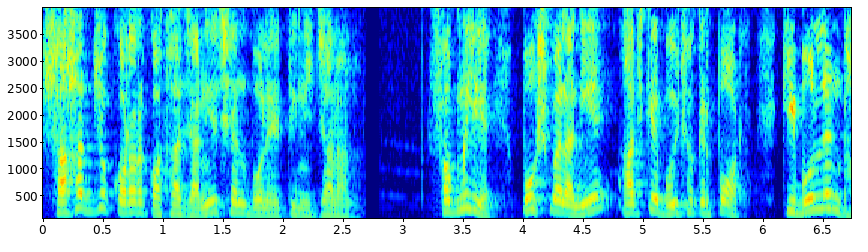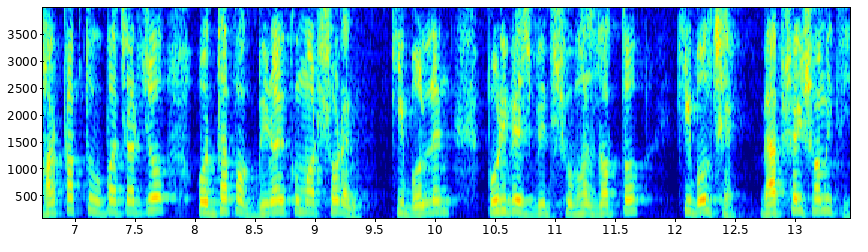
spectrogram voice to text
সাহায্য করার কথা জানিয়েছেন বলে তিনি জানান। সব মিলিয়ে পৌষ মেলা নিয়ে আজকে বৈঠকের পর কি বললেন ভারপ্রাপ্ত উপাচার্য অধ্যাপক বিনয় কুমার সোরেন? কি বললেন পরিবেশবিদ সুভাষ দত্ত? কি বলছে ব্যবসায়ী সমিতি?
